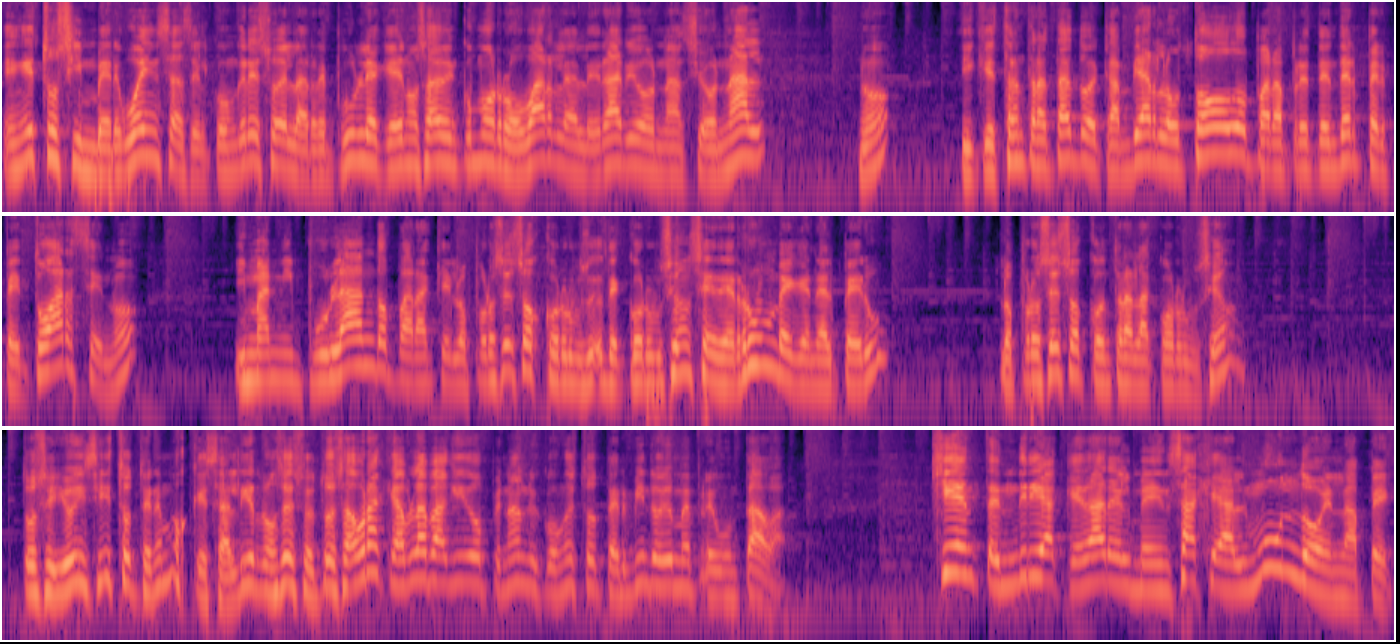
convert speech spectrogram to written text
En estos sinvergüenzas del Congreso de la República que ya no saben cómo robarle al erario nacional, ¿no? Y que están tratando de cambiarlo todo para pretender perpetuarse, ¿no? Y manipulando para que los procesos de corrupción se derrumben en el Perú, los procesos contra la corrupción. Entonces yo insisto, tenemos que salirnos de eso. Entonces ahora que hablaba Guido Penano y con esto termino, yo me preguntaba, ¿quién tendría que dar el mensaje al mundo en la PEC?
